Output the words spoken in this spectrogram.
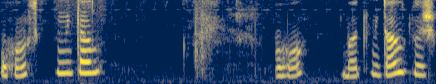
Ого, скільки металу. Ого, багато металу дуже.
